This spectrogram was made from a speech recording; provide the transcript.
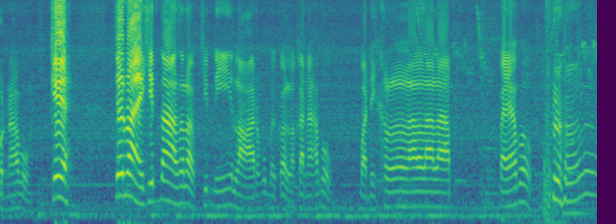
ดนะครับผมโอเคเจอกันใหม่คลิปหน้าสำหรับคลิปนี้ลาทุกคนไปก่อนแล้วกันนะครับผมสวัสดีครับไปแล้วครับผม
